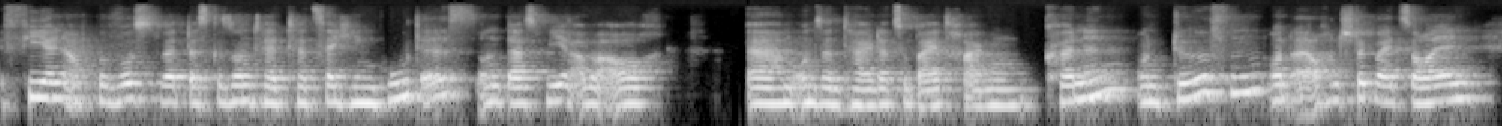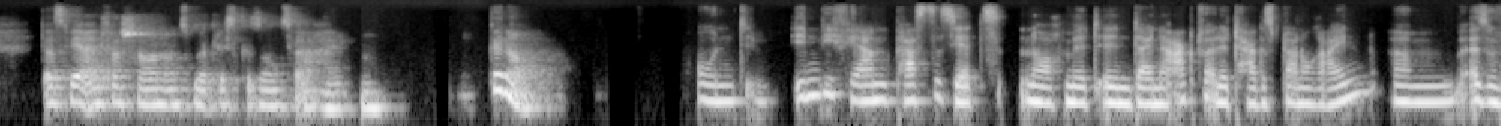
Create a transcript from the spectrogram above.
vielen auch bewusst wird, dass Gesundheit tatsächlich Gut ist und dass wir aber auch ähm, unseren Teil dazu beitragen können und dürfen und auch ein Stück weit sollen, dass wir einfach schauen, uns möglichst gesund zu erhalten. Genau. Und inwiefern passt es jetzt noch mit in deine aktuelle Tagesplanung rein? Ähm, also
